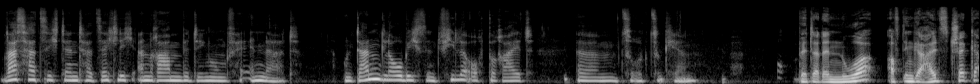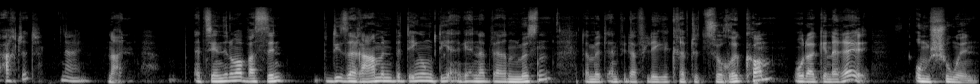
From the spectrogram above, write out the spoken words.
was hat sich denn tatsächlich an Rahmenbedingungen verändert. Und dann, glaube ich, sind viele auch bereit, ähm, zurückzukehren. Wird da denn nur auf den Gehaltscheck geachtet? Nein. Nein. Erzählen Sie nochmal, was sind diese Rahmenbedingungen, die geändert werden müssen, damit entweder Pflegekräfte zurückkommen oder generell umschulen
